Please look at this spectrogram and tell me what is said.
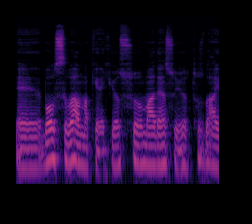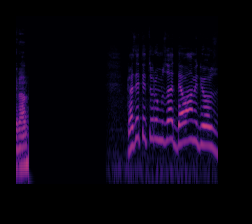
Ee, bol sıvı almak gerekiyor. Su, maden suyu, tuzlu ayran. Gazete turumuza devam ediyoruz.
